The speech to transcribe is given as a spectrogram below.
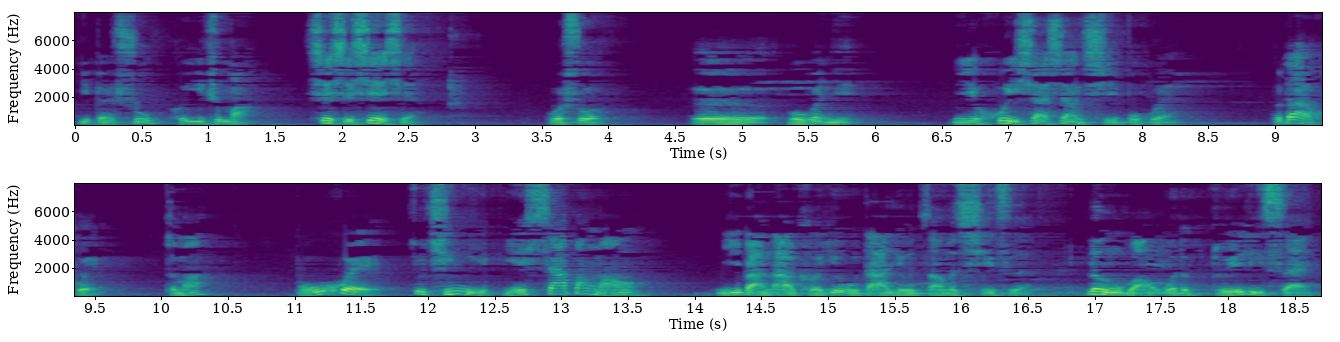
一本书和一只马。谢谢，谢谢。”我说：“呃，我问你，你会下象棋不会？不大会。怎么不会？就请你别瞎帮忙。你把那颗又大又脏的棋子愣往我的嘴里塞，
